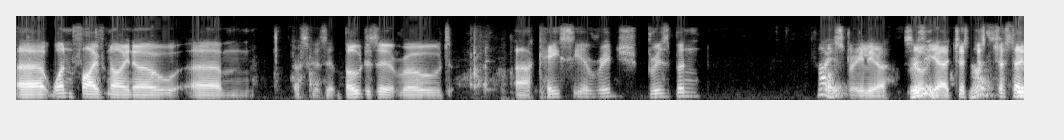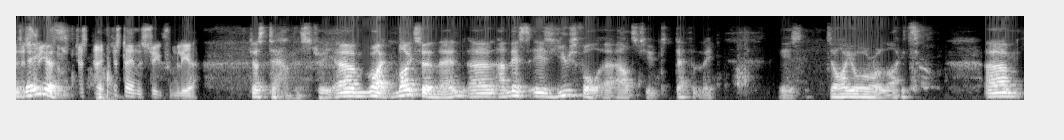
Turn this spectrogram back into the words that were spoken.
uh, one five nine zero. Um, that's what is it? Beaudesert Road, Acacia Ridge, Brisbane, Oh, yeah. Australia. So yeah, just Nice. just just down the street Vegas. from just uh, just down the street from Leah. just down the street. Um, right, my turn then, uh, and this is useful at altitude, definitely. Is Dioralyte. um,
